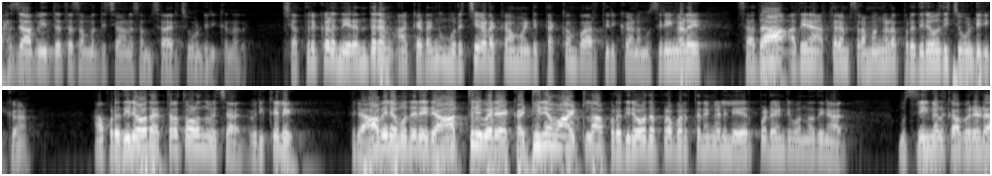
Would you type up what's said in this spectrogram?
അഹ്സാബ് യുദ്ധത്തെ സംബന്ധിച്ചാണ് സംസാരിച്ചു കൊണ്ടിരിക്കുന്നത് ശത്രുക്കൾ നിരന്തരം ആ കിടങ്ങ് മുറിച്ചു കടക്കാൻ വേണ്ടി തക്കം പാർത്തിരിക്കുകയാണ് മുസ്ലിങ്ങൾ സദാ അതിനെ അത്തരം ശ്രമങ്ങളെ പ്രതിരോധിച്ചു കൊണ്ടിരിക്കുകയാണ് ആ പ്രതിരോധം എത്രത്തോളം എന്ന് വെച്ചാൽ ഒരിക്കൽ രാവിലെ മുതൽ രാത്രി വരെ കഠിനമായിട്ടുള്ള ആ പ്രതിരോധ പ്രവർത്തനങ്ങളിൽ ഏർപ്പെടേണ്ടി വന്നതിനാൽ മുസ്ലിങ്ങൾക്ക് അവരുടെ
